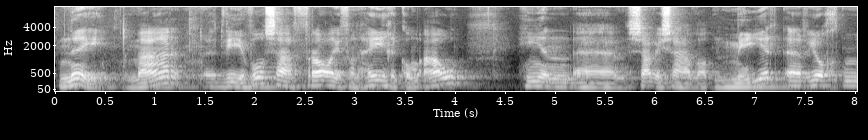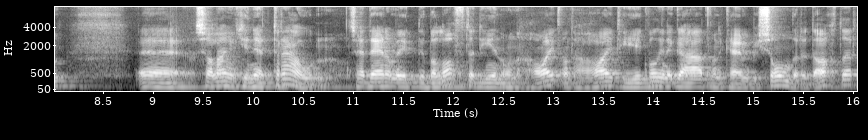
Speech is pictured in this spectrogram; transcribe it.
Nee, maar wie wossa vrouwen van hegen kom au, hier uh, sowieso wat meer uh, jochten, uh, zolang je net trouwen. Zij daarom ik de belofte die een onheid, want hij hier ik wel in de gaten, want ik heb een bijzondere dochter.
